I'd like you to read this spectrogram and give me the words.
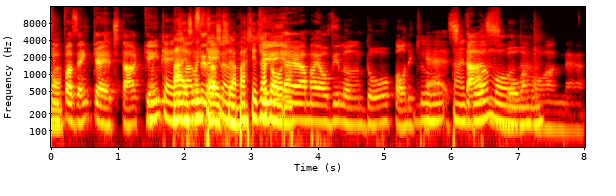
Vamos fazer a enquete, tá? Quem, Uma enquete Faz uma enquete acham- a partir de quem agora. é a maior vilã do podcast? Do Taz Boa Boa Mona.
